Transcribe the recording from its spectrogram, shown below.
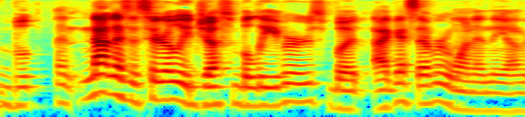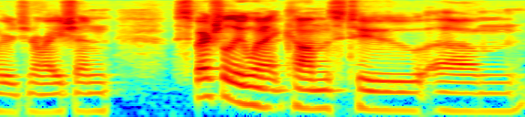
not necessarily just believers, but I guess everyone in the younger generation, especially when it comes to um,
